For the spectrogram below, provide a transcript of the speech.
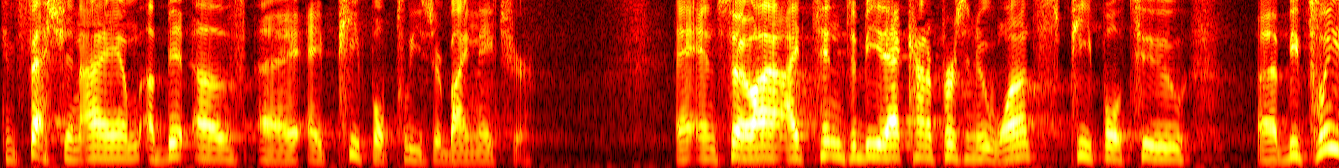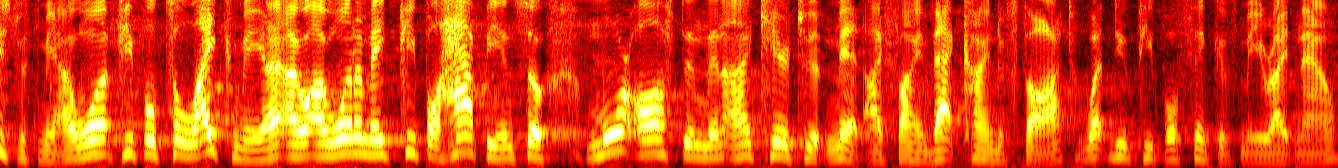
confession, I am a bit of a, a people pleaser by nature. And, and so I, I, tend to be that kind of person who wants people to uh, be pleased with me. I want people to like me. I, I, I want to make people happy. And so, more often than I care to admit, I find that kind of thought what do people think of me right now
